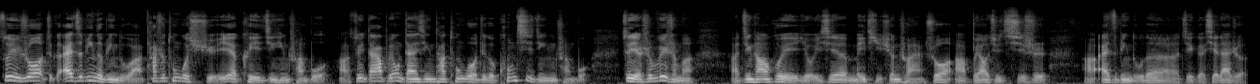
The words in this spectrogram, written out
所以说，这个艾滋病的病毒啊，它是通过血液可以进行传播啊，所以大家不用担心它通过这个空气进行传播。这也是为什么啊，经常会有一些媒体宣传说啊，不要去歧视啊艾滋病毒的这个携带者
